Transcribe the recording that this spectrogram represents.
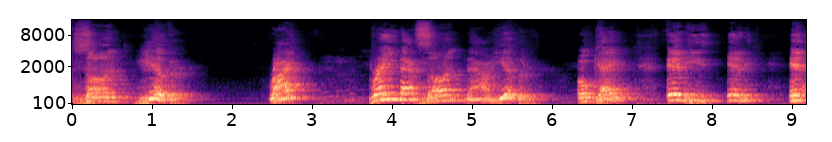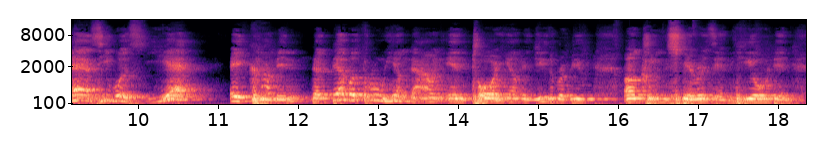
son hither. Right? Bring that son down hither. Okay? And he and and as he was yet a coming, the devil threw him down and tore him, and Jesus rebuked unclean spirits and healed and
